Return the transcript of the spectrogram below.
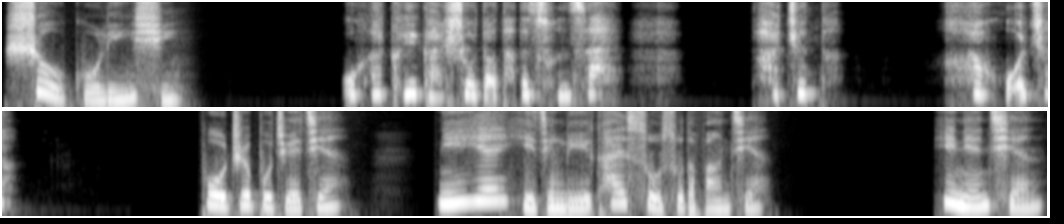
瘦骨嶙峋。我还可以感受到他的存在，他真的还活着。不知不觉间。倪烟已经离开素素的房间。一年前，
